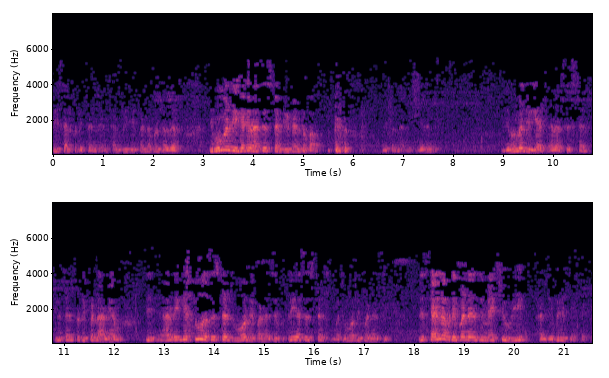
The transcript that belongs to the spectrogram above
Be self-dependent and be dependable to others. The moment you get an assistant, you tend to it? The moment you get an assistant, you tend to depend on him. And you get two assistants, more dependency. Three assistants, much more dependency. This kind of dependency makes you weak and debilitated.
